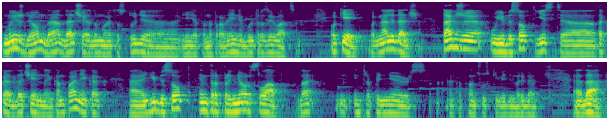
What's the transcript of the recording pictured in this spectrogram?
мы ждем, да, дальше, я думаю, эта студия и это направление будет развиваться. Окей, погнали дальше. Также у Ubisoft есть такая дочерняя компания, как Ubisoft Entrepreneurs Lab, да, Entrepreneurs, это французский, видимо, ребят. Да,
